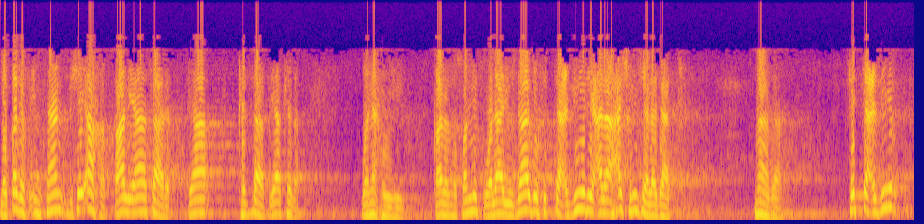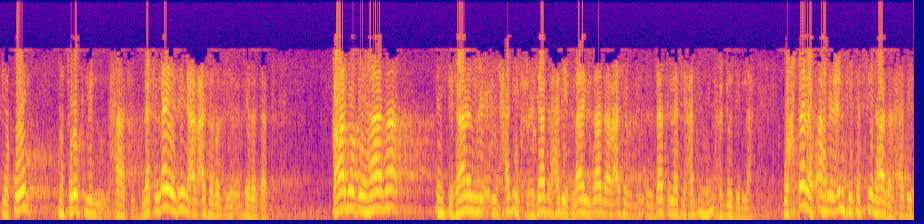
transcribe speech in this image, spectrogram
لو قذف إنسان بشيء آخر. قال يا سارق يا كذاب يا كذا. ونحوه. قال المصنف ولا يزاد في التعزير على عشر جلدات. ماذا؟ في التعزير يقول متروك للحاكم لكن لا يزيد على عشر جلدات. قالوا بهذا امتثالا للحديث من في الحديث لا يزاد على عشر جلدات إلا في حد من حدود الله. واختلف أهل العلم في تفسير هذا الحديث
